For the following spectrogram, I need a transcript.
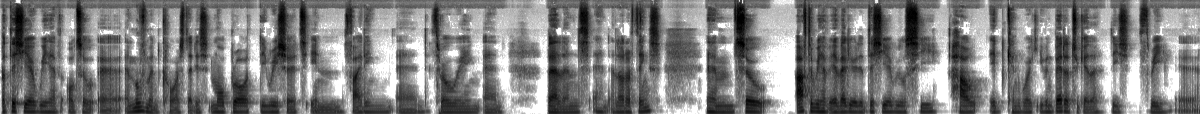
but this year we have also a, a, movement course that is more broadly researched in fighting and throwing and balance and a lot of things. Um, so after we have evaluated this year, we will see how it can work even better together. These three uh,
